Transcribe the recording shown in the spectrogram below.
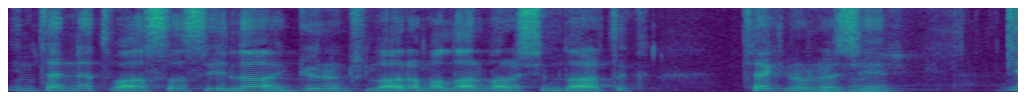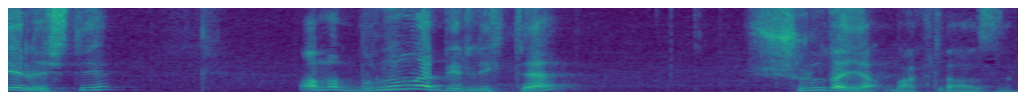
internet vasıtasıyla görüntülü aramalar var. Şimdi artık teknoloji gelişti. Ama bununla birlikte şunu da yapmak lazım.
